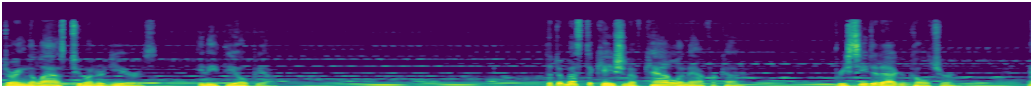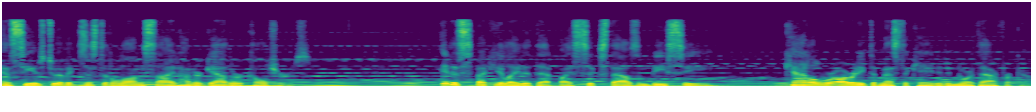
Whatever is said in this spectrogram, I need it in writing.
during the last 200 years in Ethiopia. The domestication of cattle in Africa preceded agriculture and seems to have existed alongside hunter gatherer cultures. It is speculated that by 6000 BC, cattle were already domesticated in North Africa.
